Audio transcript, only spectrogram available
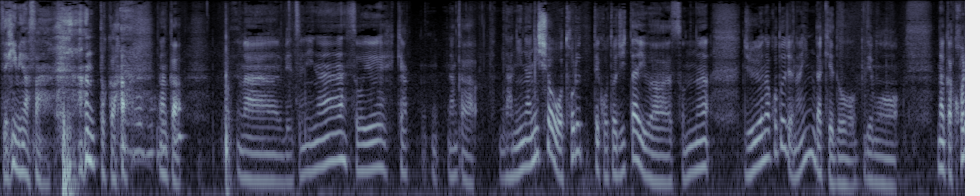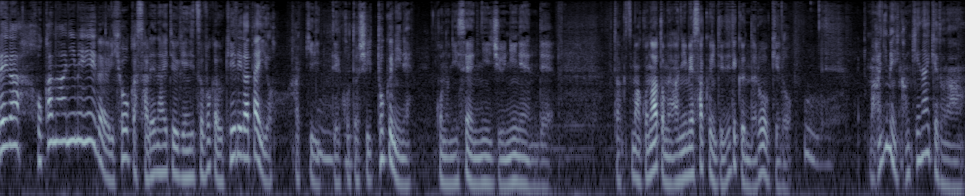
ぜひ皆さん、なんとか、なんか、まあ別にな、そういう客、なんか、何々賞を取るってこと自体はそんな重要なことじゃないんだけど、でも、なんかこれが他のアニメ映画より評価されないという現実を僕は受け入れがたいよ。はっきり言って今年、特にね、この2022年で、まあこの後もアニメ作品って出てくるんだろうけど、まあアニメに関係ないけどな。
